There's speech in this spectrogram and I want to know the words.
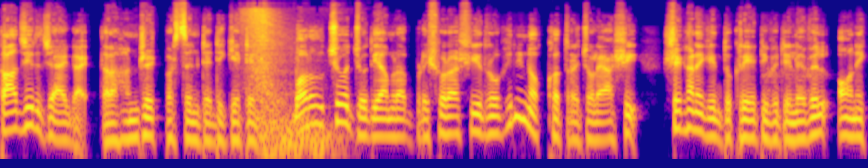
কাজের জায়গায় তারা হান্ড্রেড পার্সেন্ট ডেডিকেটেড বরঞ্চ যদি আমরা বৃষরাশি রোহিণী নক্ষত্রে চলে আসি, সেখানে কিন্তু ক্রিয়েটিভিটি লেভেল অনেক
